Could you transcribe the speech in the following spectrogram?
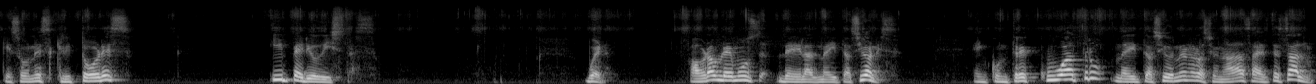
que son escritores y periodistas. Bueno, ahora hablemos de las meditaciones. Encontré cuatro meditaciones relacionadas a este salmo.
